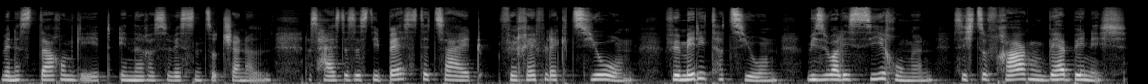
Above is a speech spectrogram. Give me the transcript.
wenn es darum geht, inneres Wissen zu channeln. Das heißt, es ist die beste Zeit für Reflexion, für Meditation, Visualisierungen, sich zu fragen, wer bin ich?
